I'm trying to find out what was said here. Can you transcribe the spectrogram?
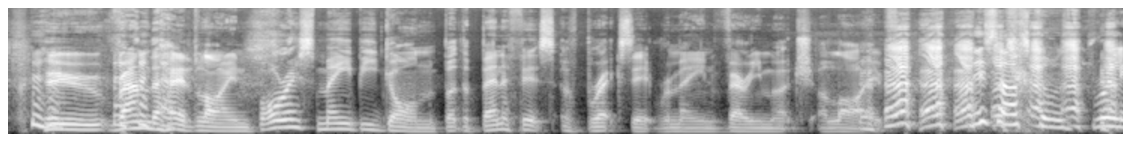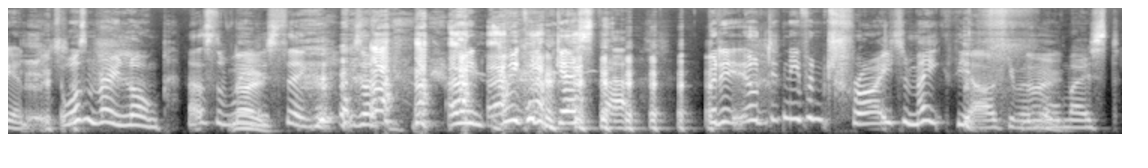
who ran the headline Boris may be gone, but the benefits of Brexit remain very much alive. this article was brilliant. It wasn't very long. That's the weirdest no. thing. Like, I mean, we could have guessed that, but it, it, didn't even try to make the argument no. almost.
